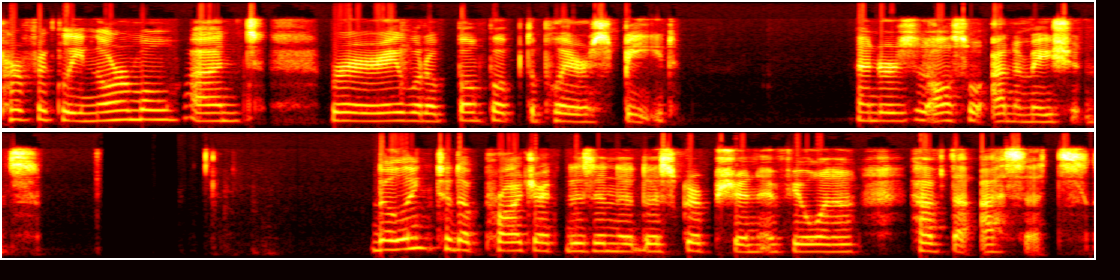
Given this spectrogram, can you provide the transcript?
perfectly normal and we're able to bump up the player speed. And there's also animations. The link to the project is in the description if you want to have the assets.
